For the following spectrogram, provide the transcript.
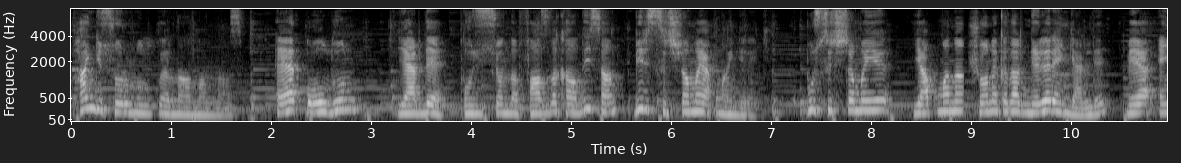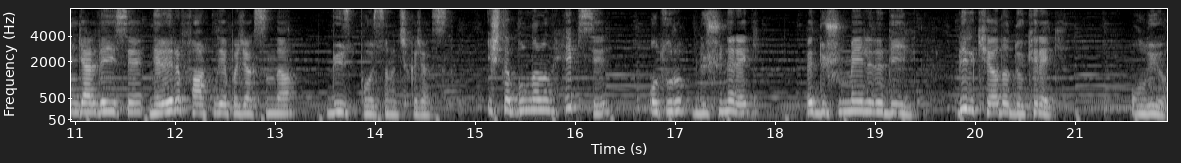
Hangi sorumluluklarını alman lazım? Eğer olduğun yerde, pozisyonda fazla kaldıysan bir sıçrama yapman gerek. Bu sıçramayı yapmana şu ana kadar neler engelli veya engel değilse neleri farklı yapacaksın da bir üst pozisyona çıkacaksın. İşte bunların hepsi oturup düşünerek ve düşünmeyle de değil bir kağıda dökerek oluyor.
